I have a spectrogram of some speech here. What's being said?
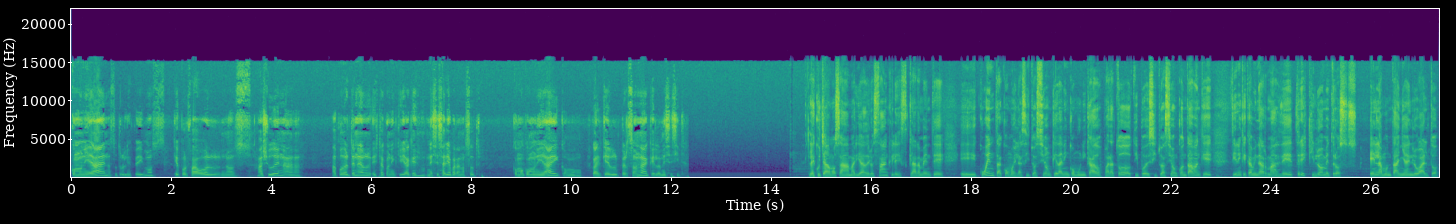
comunidad, nosotros les pedimos que por favor nos ayuden a, a poder tener esta conectividad que es necesaria para nosotros, como comunidad y como cualquier persona que lo necesite. La escuchábamos a María de los Ángeles, claramente eh, cuenta cómo es la situación, quedan incomunicados para todo tipo de situación. Contaban que tienen que caminar más de tres kilómetros en la montaña, en lo alto,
